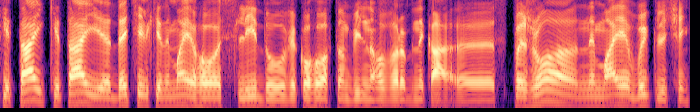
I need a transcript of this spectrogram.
Китай, Китай, де тільки немає його сліду в якого автомобільного виробника. Е, З Peugeot немає виключень.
